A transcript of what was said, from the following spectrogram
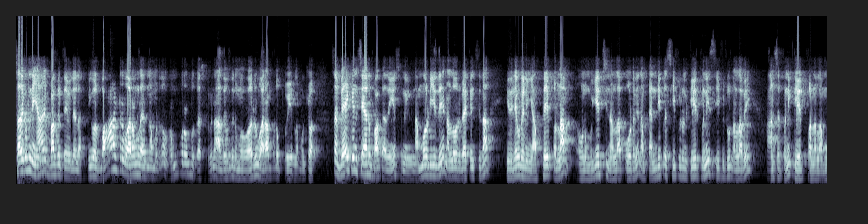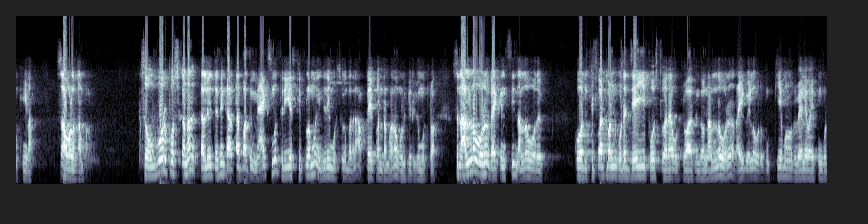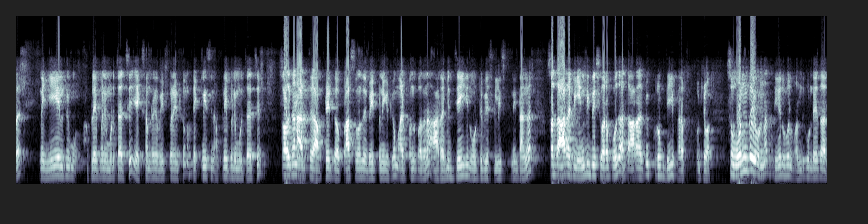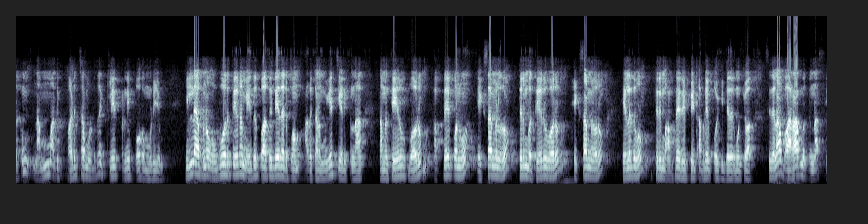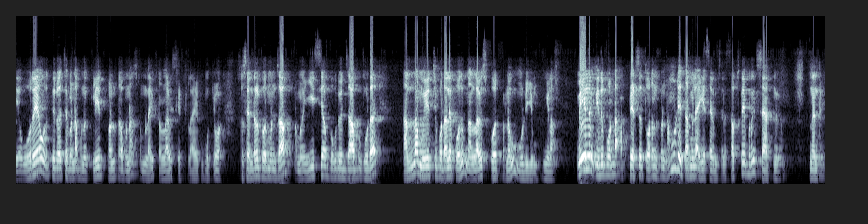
ஸோ அதுக்கப்புறம் நீ யாரும் பார்க்க தேவையில்லை நீ ஒரு பார்டர் வரவங்களா இருந்தால் மட்டும் தான் ரொம்ப ரொம்ப கஷ்டம். ஏன்னா அது வந்து நம்ம வரும் வராம கூட போயிடலாம் ஓகேவா சார் வேகன்சி யாரும் பார்க்காதீங்க. சொன்னீங்க நம்மளுடையதே நல்ல ஒரு வேகன்சி தான். இதிலே கூட நீங்கள் அப்ளை பண்ணலாம். உங்களோட முயற்சி நல்லா போடுங்க. நம்ம கண்டிப்பாக சிபி ஒன் கிளியர் பண்ணி சிபி டூ நல்லாவே ஆன்சர் பண்ணி கிளியர் பண்ணலாம். ஓகேங்களா ஸோ அவ்வளோதான்ப்பா ஸோ ஒவ்வொரு போஸ்ட்டுக்கான கல்வி தகுதியும் கரெக்டாக பார்த்து maximum three years diploma engineering முடிச்சுங்க பார்த்தீங்கன்னா அப்ளை பண்ணுற மாதிரி தான் உங்களுக்கு இருக்கு முக்கியம். ஸோ நல்ல ஒரு வேகன்சி நல்ல ஒரு கோர் டிபார்ட்மெண்ட் கூட ஜேஇ போஸ்ட் வர ஓகேவா இந்த ஒரு நல்ல ஒரு ரயில்வேல ஒரு முக்கியமான ஒரு வேலை வாய்ப்பும் கூட இன்னைக்கு ஏஎல்பி அப்ளை பண்ணி முடிச்சாச்சு. எக்ஸாம் வெயிட் பண்ணிட்டு இருக்கோம். டெக்னீஷியன் அப்ளை பண்ணி முடிச்சாச்சு. ஸோ அதுக்கான அடுத்த அப்டேட் ப்ராசஸ் வந்து வெயிட் பண்ணிக்கிட்டு இருக்கோம். அடுத்து வந்து பார்த்தீங்கன்னா ஆர்ஆர்பி ஜேஇ நோட்டிஃபிகேஷன் ரிலீஸ் பண்ணிட்டாங்க. ஸோ அந்த ஆர்ஆர்பி என்டிபிசி வரப்போகுது. அந்த ஆர்ஆர்பி குரூப் டி வரப்போகுது. ஓகேவா ஸோ ஒன் பை ஒன்னா தேர்வுகள் வந்து கொண்டே தான் இருக்கும். நம்ம அதுக்கு படித்தா மட்டும் தான் கிளியர் பண்ணி போக முடியும். இல்லை அப்படின்னா ஒவ்வொரு தேர்வும் எதிர்பார்த்துட்டே தான் இருப்போம். அதுக்கான முயற்சி எடுக்கலாம். நம்ம தேர்வு வரும் அப்ளை பண்ணுவோம் எக்ஸாம் எழுதுவோம் திரும்ப தேர்வு வரும் எக்ஸாம் வரும் எழுதுவோம் திரும்ப அப்படியே ரிப்பீட் அப்படியே போய்கிட்டே இருக்கும் ஓகேவா இதெல்லாம் வராமல் இருக்குன்னா ஒரே ஒரு திருவச்சம் என்ன பண்ணுவோம் கிளியர் பண்ணிட்டோம் அப்படின்னா நம்ம லைஃப் நல்லாவே செட்டில் ஆகிடும் ஓகேவா ஸோ சென்ட்ரல் கவர்மெண்ட் ஜாப் நம்ம ஈஸியாக போகக்கூடிய ஜாப்பு கூட நல்லா முயற்சி போட்டாலே போதும் நல்லாவே ஸ்கோர் பண்ணவும் முடியும் ஓகேங்களா மேலும் இது போன்ற அப்டேட்ஸை தொடர்ந்து நம்முடைய தமிழ் ஐஎஸ் சேனல் சப்ஸ்கிரைப் பண்ணி ஷேர் பண்ணுங்க. நன்றி.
